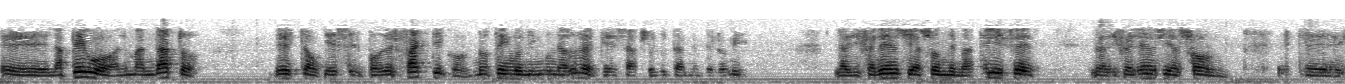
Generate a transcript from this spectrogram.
eh, el apego al mandato de esto que es el poder fáctico, no tengo ninguna duda de que es absolutamente lo mismo. Las diferencias son de matrices, las diferencias son este,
